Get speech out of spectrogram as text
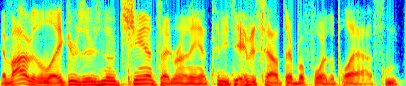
if I were the Lakers, there's no chance I'd run Anthony Davis out there before the playoffs. And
